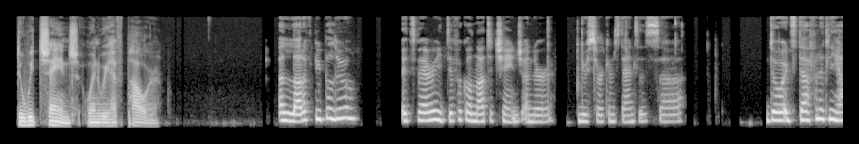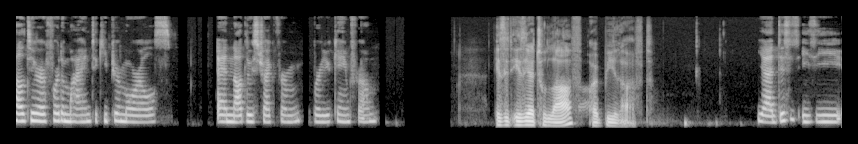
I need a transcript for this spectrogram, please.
Do we change when we have power? A lot of people do. It's very difficult not to change under new circumstances. Uh, though it's definitely healthier for the mind to keep your morals and not lose track from where you came from. Is it easier to love or be loved? Yeah, this is easy.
